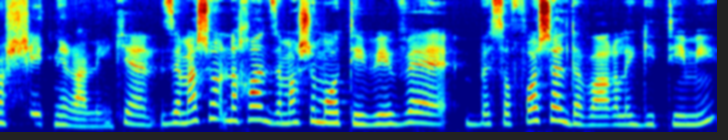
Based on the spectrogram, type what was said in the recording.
אנושית נראה לי. כן, זה משהו, נכון, זה משהו מאוד טבעי, ובסופו של דבר לגיטימי,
